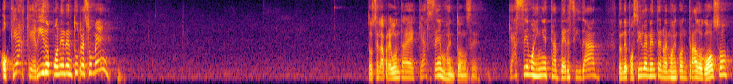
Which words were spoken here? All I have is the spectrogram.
¿O qué has querido poner en tu resumen? Entonces la pregunta es, ¿qué hacemos entonces? ¿Qué hacemos en esta adversidad donde posiblemente no hemos encontrado gozo?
